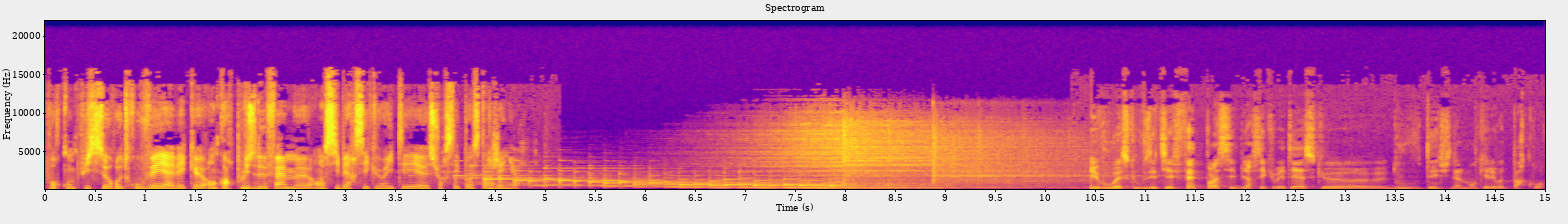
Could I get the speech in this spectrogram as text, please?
pour qu'on puisse se retrouver avec encore plus de femmes en cybersécurité sur ces postes ingénieurs. Et vous, est-ce que vous étiez faite pour la cybersécurité? Est-ce que d'où vous venez finalement? Quel est votre parcours?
